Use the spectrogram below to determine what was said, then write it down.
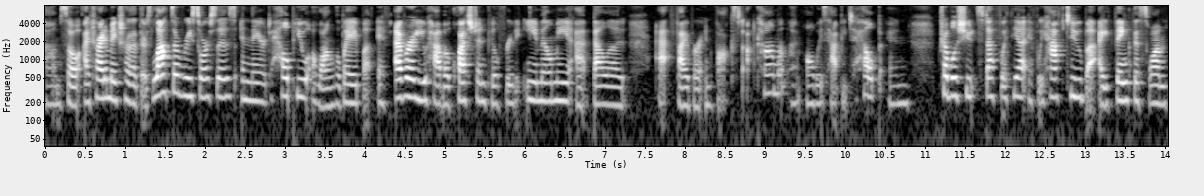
Um, so I try to make sure that there's lots of resources in there to help you along the way. But if ever you have a question, feel free to email me at bella at fiberandfox.com. I'm always happy to help and troubleshoot stuff with you if we have to. But I think this one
